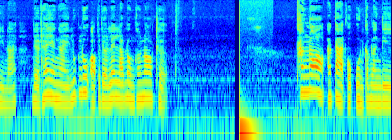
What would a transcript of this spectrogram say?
อยู่นะ เดี๋ยวถ้ายังไงลูกๆออกไปเดินเล่นรับลมข้างนอกเถอะ ข้างนอกอากาศอบอุ่นกำลังดี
